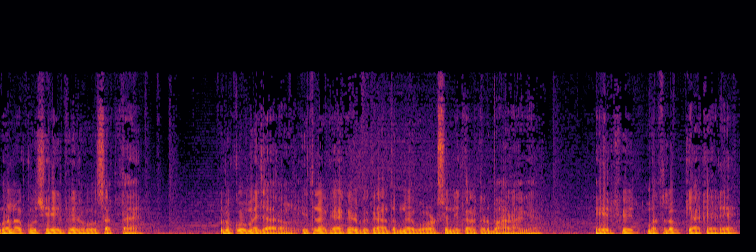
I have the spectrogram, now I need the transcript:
वरना कुछ हेर फेर हो सकता है। रुको, मैं जा रहा हूँ। इतना कहकर विक्रांत अपने वार्ड से निकलकर बाहर आ गया। हेर फेर मतलब क्या कह रहे हैं?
